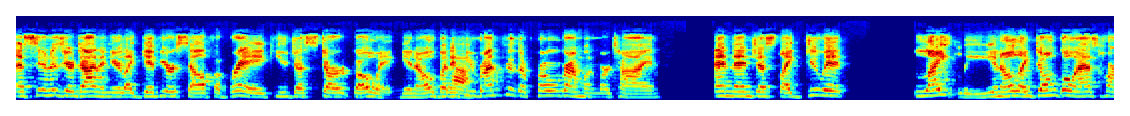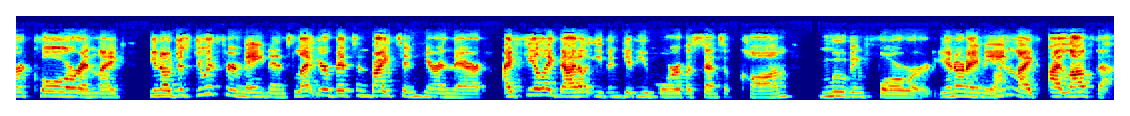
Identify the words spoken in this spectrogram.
as soon as you're done and you're like give yourself a break you just start going you know but yeah. if you run through the program one more time and then just like do it lightly, you know, like don't go as hardcore and like, you know, just do it through maintenance. Let your bits and bites in here and there. I feel like that'll even give you more of a sense of calm moving forward. You know what I mean? Yeah. Like I love that,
